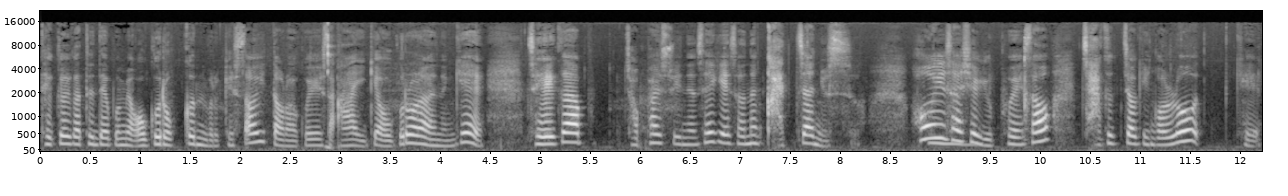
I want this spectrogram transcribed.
댓글 같은 데 보면 어그로 끈다 뭐 이렇게 써 있더라고요. 그래서 아 이게 어그로라는 게 제가 접할 수 있는 세계에서는 가짜 뉴스, 허위 사실 유포해서 자극적인 걸로 이렇게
